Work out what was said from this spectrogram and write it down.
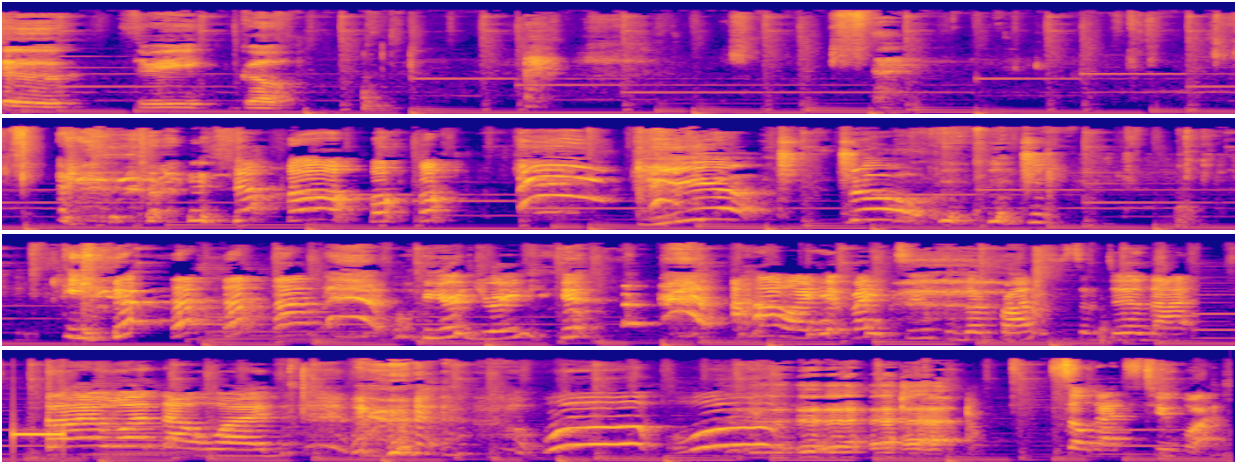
two, three, go. no. Yeah. No. well, you're drinking. Ow! I hit my tooth in the process of doing that. But I won that one. woo! Woo! So that's 2 1.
